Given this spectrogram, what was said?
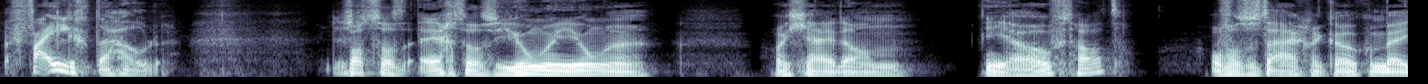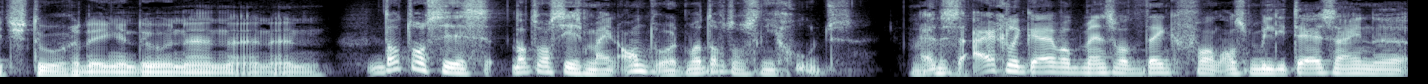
veilig te houden. Dus... Was dat echt als jonge jongen wat jij dan in je hoofd had? Of was het eigenlijk ook een beetje stoere dingen doen? En, en, en... Dat, was dus, dat was dus mijn antwoord, maar dat was niet goed. Ja. dus eigenlijk hè, wat mensen wat denken van als militair zijn uh,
